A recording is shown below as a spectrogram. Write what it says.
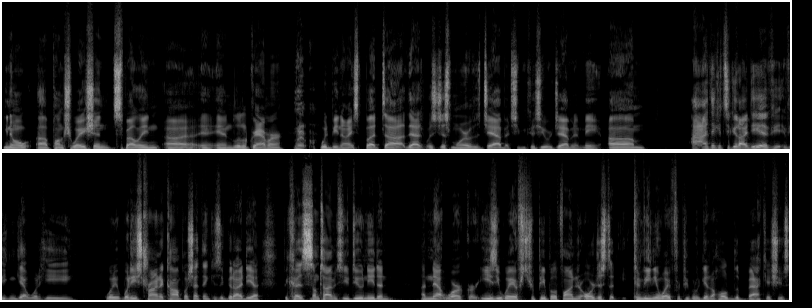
You know, uh, punctuation, spelling, uh, and, and little grammar Right. would be nice. But uh, that was just more of a jab at you because you were jabbing at me. Um, I, I think it's a good idea if he, if he can get what he what, he- what he's trying to accomplish. I think is a good idea because sometimes you do need a a network or easy way for people to find it, or just a convenient way for people to get a hold of the back issues.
